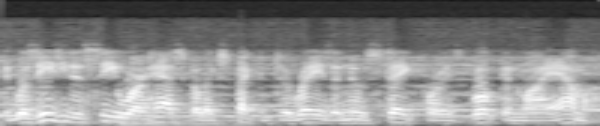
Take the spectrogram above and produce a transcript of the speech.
It was easy to see where Haskell expected to raise a new stake for his book in Miami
